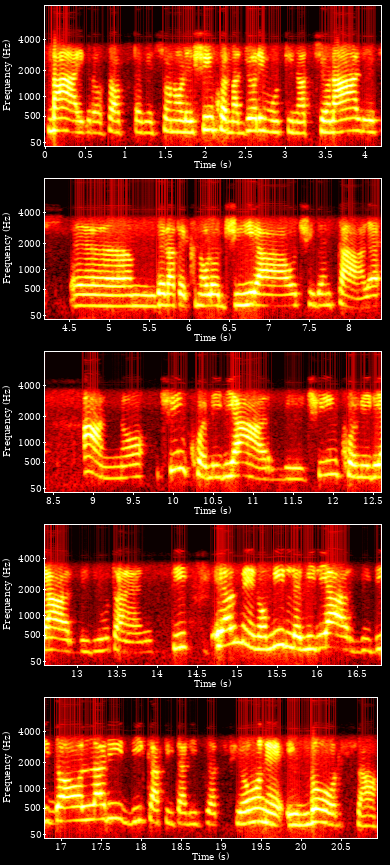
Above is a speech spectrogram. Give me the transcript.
Microsoft, che sono le cinque maggiori multinazionali ehm, della tecnologia occidentale, hanno 5 miliardi, 5 miliardi di utenti e almeno mille miliardi di dollari di capitalizzazione in borsa.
